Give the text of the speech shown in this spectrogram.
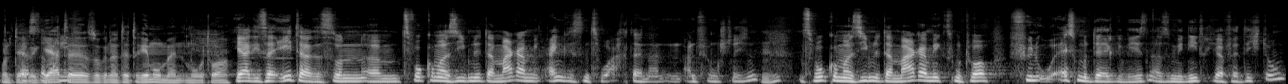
Und der begehrte sogenannte Drehmomentmotor. Ja, dieser Ether, das ist so ein ähm, 2,7 Liter Magamix, eigentlich ist es ein 2,8er in, in Anführungsstrichen, Mhm. ein 2,7 Liter Magamix-Motor für ein US-Modell gewesen, also mit niedriger Verdichtung.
